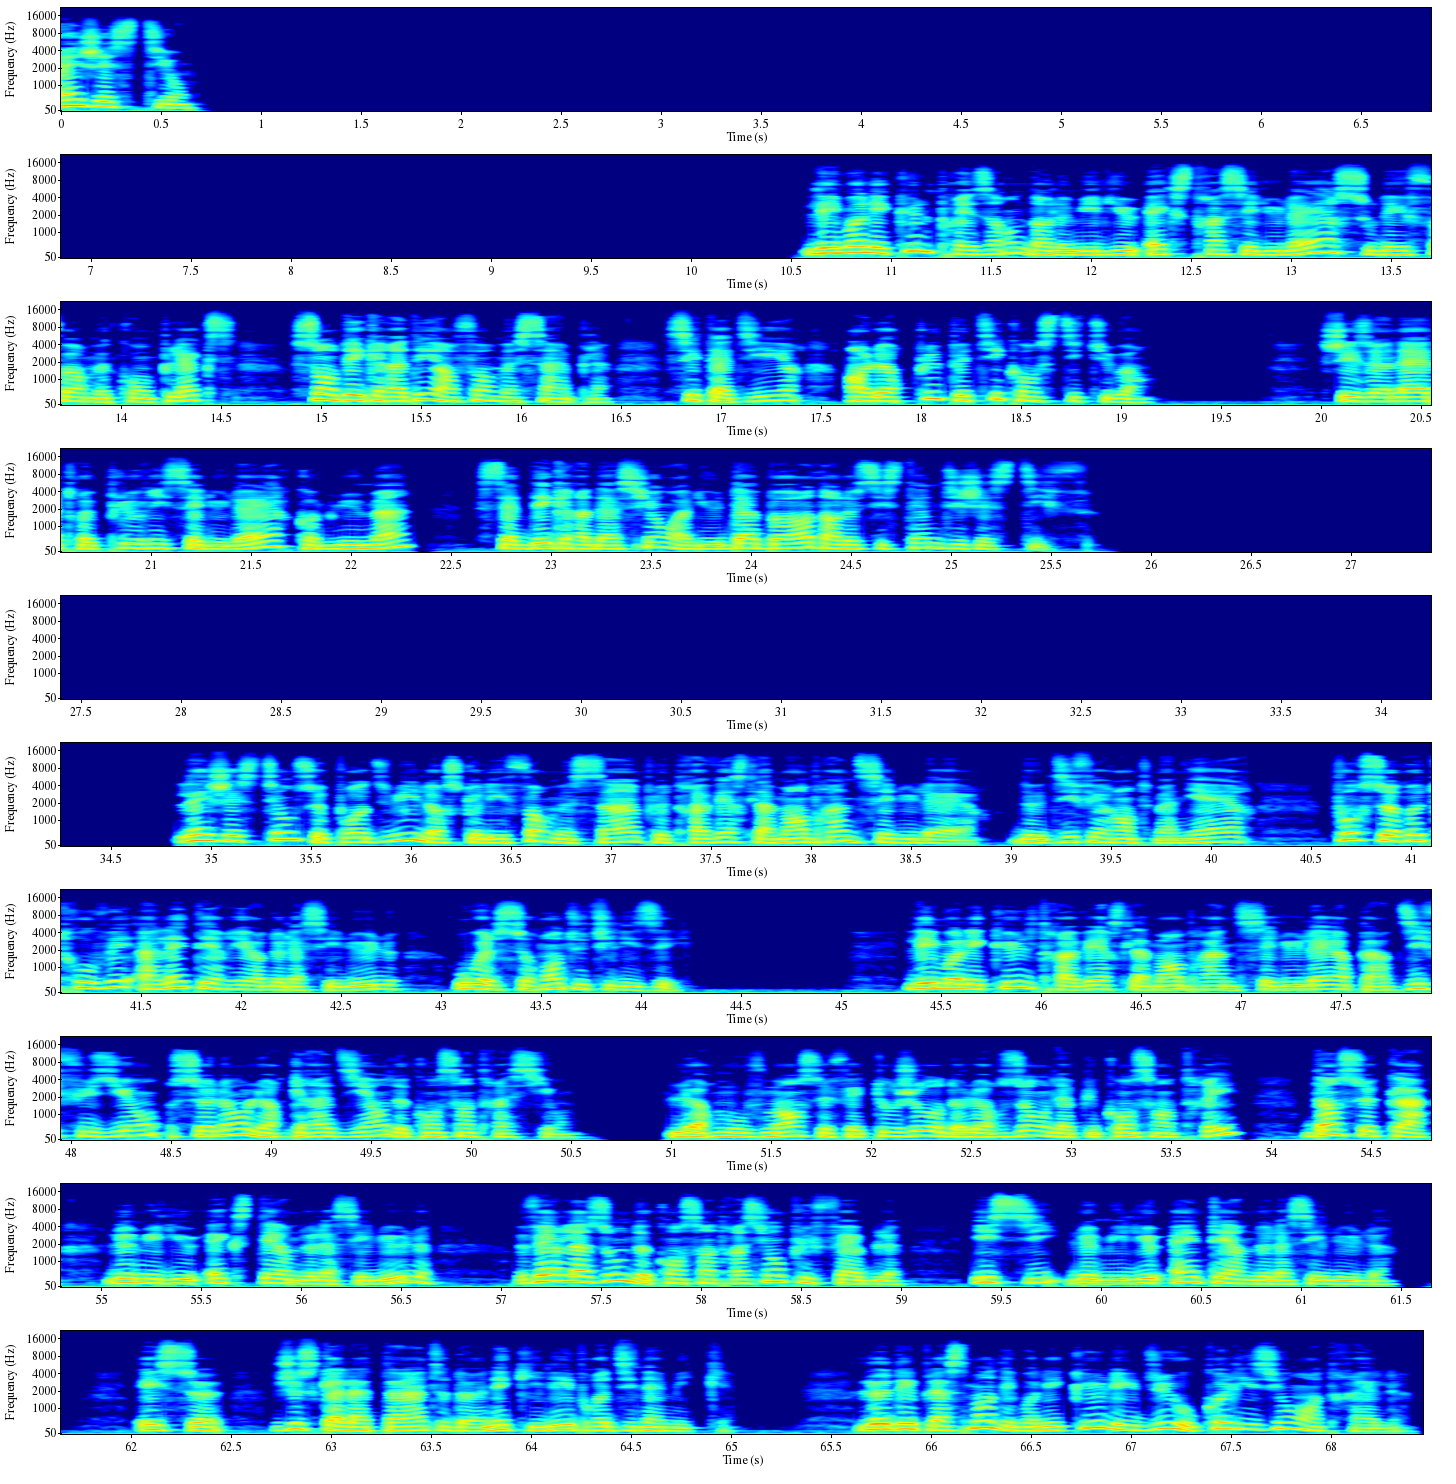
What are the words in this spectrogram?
Ingestion. Les molécules présentes dans le milieu extracellulaire sous des formes complexes sont dégradées en forme simple, c'est-à-dire en leurs plus petits constituants. Chez un être pluricellulaire comme l'humain, cette dégradation a lieu d'abord dans le système digestif. L'ingestion se produit lorsque les formes simples traversent la membrane cellulaire de différentes manières pour se retrouver à l'intérieur de la cellule où elles seront utilisées. Les molécules traversent la membrane cellulaire par diffusion selon leur gradient de concentration. Leur mouvement se fait toujours de leur zone la plus concentrée, dans ce cas le milieu externe de la cellule, vers la zone de concentration plus faible, ici le milieu interne de la cellule, et ce jusqu'à l'atteinte d'un équilibre dynamique. Le déplacement des molécules est dû aux collisions entre elles.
